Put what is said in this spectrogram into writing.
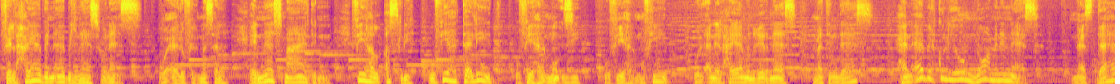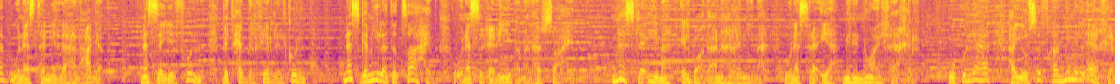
في الحياة بنقابل ناس وناس وقالوا في المثل الناس معادن فيها الأصلي وفيها التقليد وفيها المؤذي وفيها المفيد. ولأن الحياة من غير ناس ما تنداس؟ هنقابل كل يوم نوع من الناس ناس دهب وناس تانية لها العجب. ناس زي الفل بتحب الخير للكل. ناس جميلة تتصاحب وناس غريبة ملهاش صاحب. ناس لئيمة البعد عنها غنيمة وناس راقية من النوع الفاخر. وكلها هيوصفها من الآخر.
